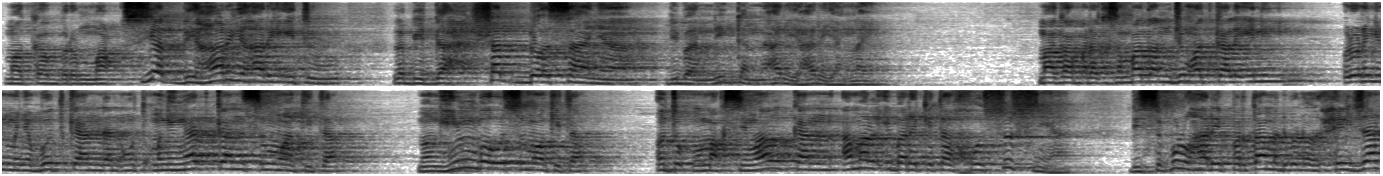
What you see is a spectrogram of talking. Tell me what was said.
maka bermaksiat di hari-hari itu lebih dahsyat dosanya dibandingkan hari-hari yang lain. Maka pada kesempatan Jumat kali ini, ulun ingin menyebutkan dan untuk mengingatkan semua kita, menghimbau semua kita untuk memaksimalkan amal ibadah kita khususnya di 10 hari pertama di bulan Hijjah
